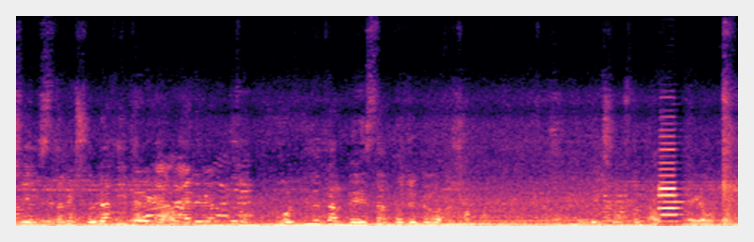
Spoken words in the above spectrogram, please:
সেই ইসলামিক শরীয়তেই থাকতে ভোট দিলে তার বেহিস্তার প্রযোজ্য সম্ভব। এই সমস্ত কাজ থেকে আমাদের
